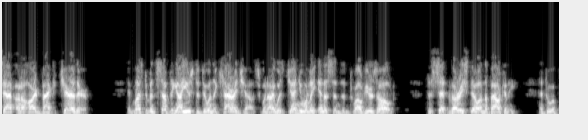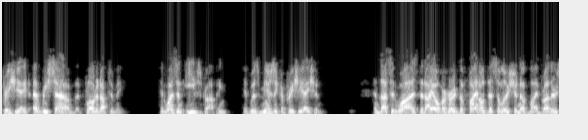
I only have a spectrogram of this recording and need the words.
sat on a hard-backed chair there. It must have been something I used to do in the carriage house when I was genuinely innocent and twelve years old, to sit very still on the balcony and to appreciate every sound that floated up to me. It wasn't eavesdropping, it was music appreciation. And thus it was that I overheard the final dissolution of my brother's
